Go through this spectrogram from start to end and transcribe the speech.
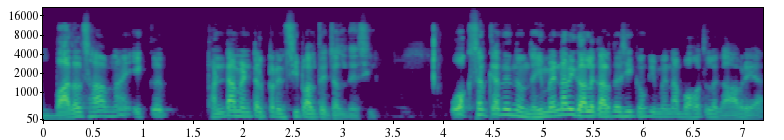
ਬਾਦਲ ਸਾਹਿਬ ਨਾ ਇੱਕ ਫੰਡਾਮੈਂਟਲ ਪ੍ਰਿੰਸੀਪਲ ਤੇ ਚੱਲਦੇ ਸੀ। ਉਹ ਅਕਸਰ ਕਹਿੰਦੇ ਹੁੰਦੇ ਸੀ, ਮੇਰੇ ਨਾਲ ਵੀ ਗੱਲ ਕਰਦੇ ਸੀ ਕਿਉਂਕਿ ਮੇਰੇ ਨਾਲ ਬਹੁਤ ਲਗਾਵ ਰਿਹਾ।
